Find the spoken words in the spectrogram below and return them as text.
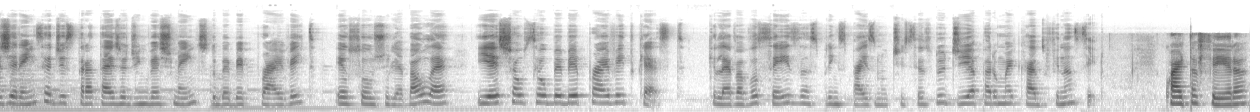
Gerência de Estratégia de Investimentos do BB Private, eu sou Julia Baulé e este é o seu BB Private Cast, que leva a vocês as principais notícias do dia para o mercado financeiro. Quarta-feira,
